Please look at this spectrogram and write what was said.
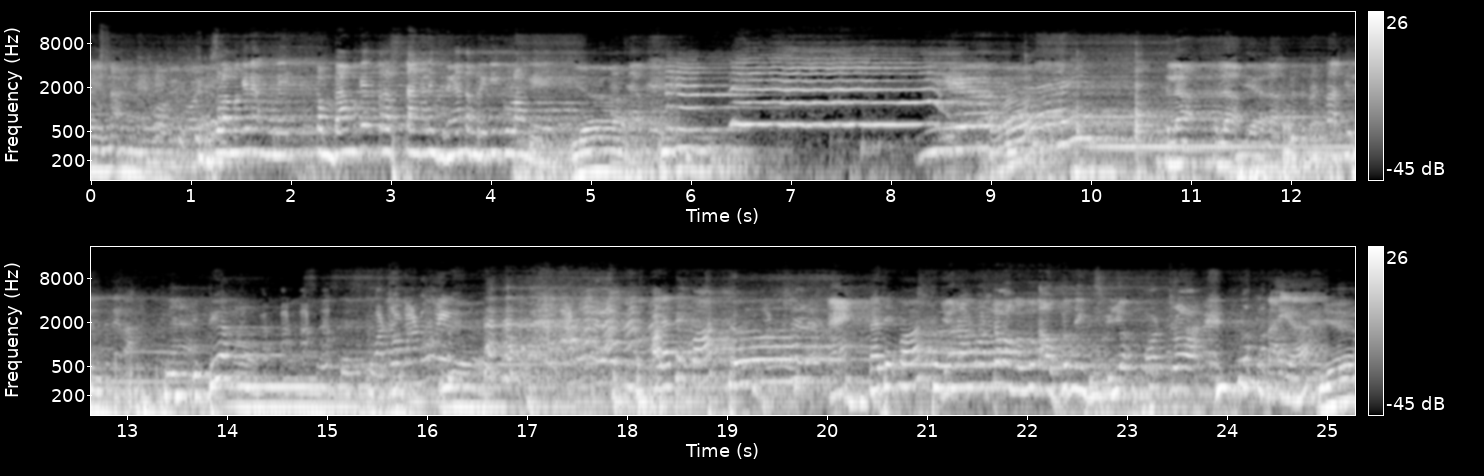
enak. Kula mungkin nak muni kembang mungkin terus tangane jenengan teng mriki kula nggih. Iya. Iya. Iya. iya. Oh. Padha manuke. Ya tek padha. Eh, tek padha. Ya ora padha kok tak ning Iya. Padha. Ya. Iya.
